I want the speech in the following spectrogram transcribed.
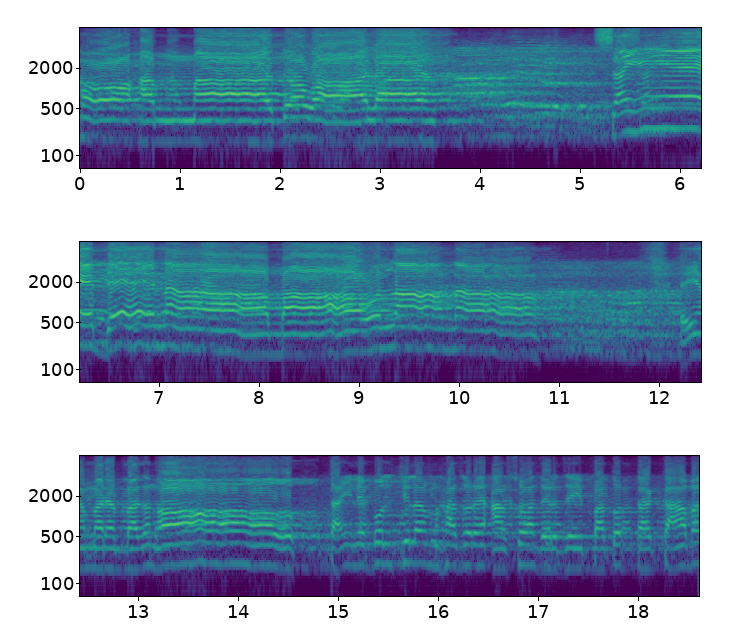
محمد وعلى सैं देना আমার বাগান তাইলে বলছিলাম, হাজরে আসোয়াদের যে পাথরটা কাবা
